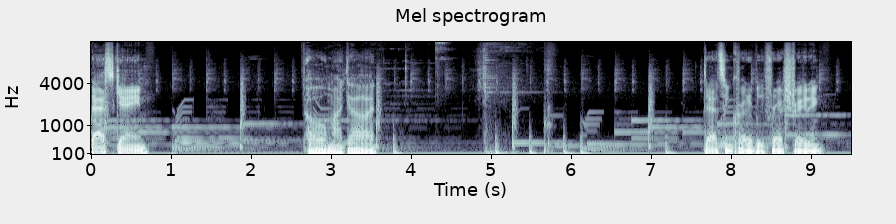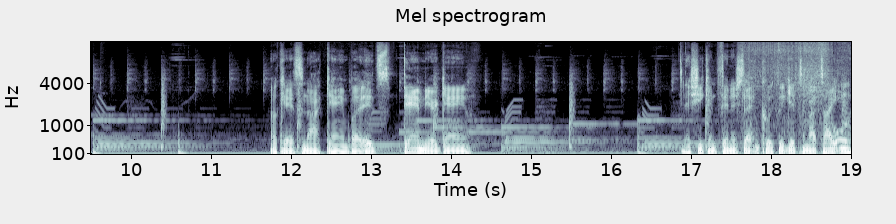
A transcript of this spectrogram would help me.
that's game. Oh my god. That's incredibly frustrating. Okay, it's not game, but it's damn near game. If she can finish that and quickly get to my Your Titan.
